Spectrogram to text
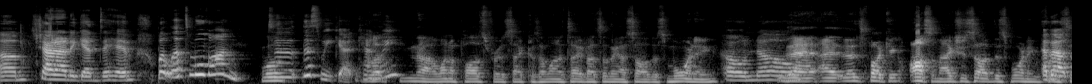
um, shout out again to him. But let's move on Well, to this weekend, can Let- we? No, I want to pause for a sec because I want to tell you about something I saw this morning. Oh no! That I, that's fucking awesome. I actually saw it this morning. About-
